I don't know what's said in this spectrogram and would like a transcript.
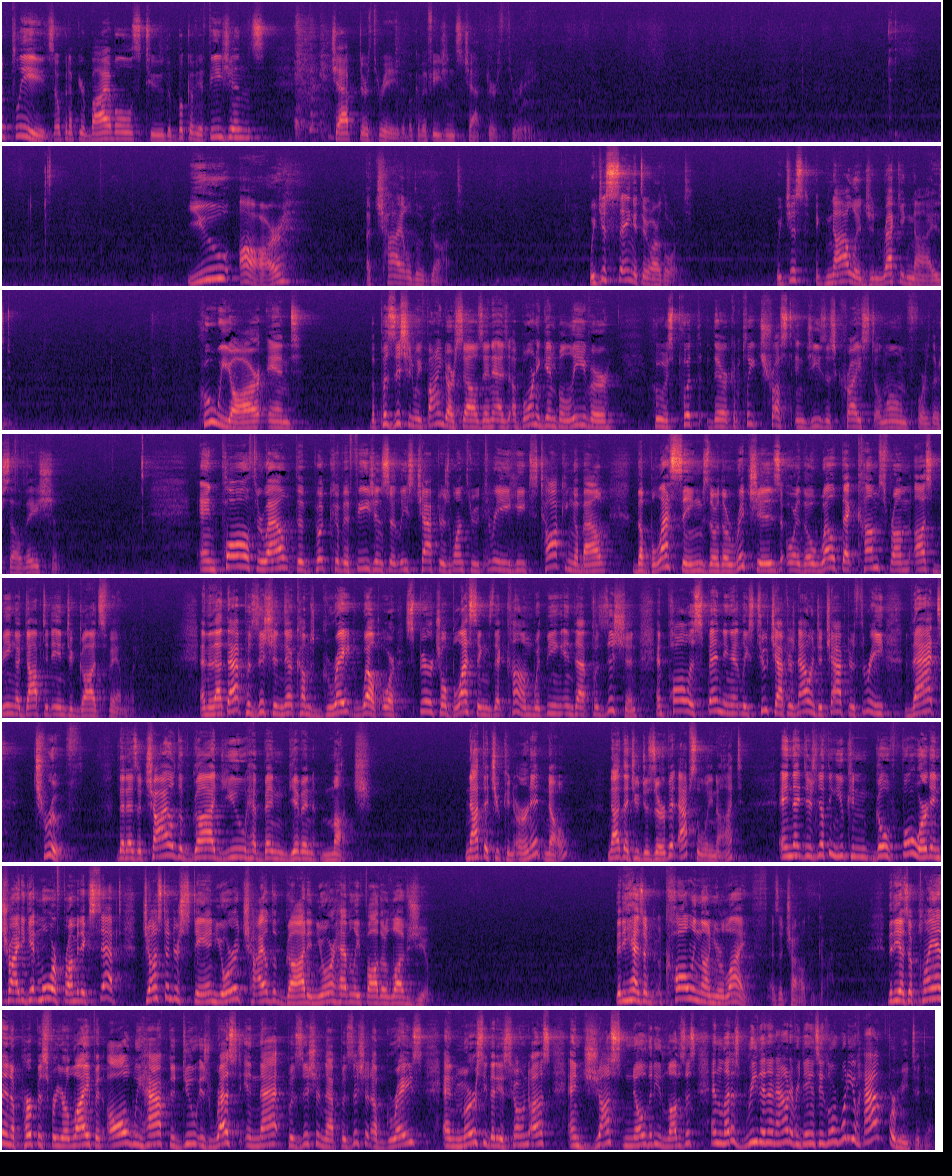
would please open up your Bibles to the book of Ephesians, chapter 3. The book of Ephesians, chapter 3. You are a child of God. We just sang it to our Lord. We just acknowledge and recognized who we are and the position we find ourselves in as a born again believer who has put their complete trust in Jesus Christ alone for their salvation. And Paul, throughout the book of Ephesians, at least chapters 1 through 3, he's talking about the blessings or the riches or the wealth that comes from us being adopted into God's family. And that at that position, there comes great wealth or spiritual blessings that come with being in that position. And Paul is spending at least two chapters now into chapter three that truth that as a child of God, you have been given much. Not that you can earn it, no. Not that you deserve it, absolutely not and that there's nothing you can go forward and try to get more from it except just understand you're a child of God and your Heavenly Father loves you. That He has a calling on your life as a child of God that He has a plan and a purpose for your life, and all we have to do is rest in that position, that position of grace and mercy that He has shown us, and just know that He loves us, and let us breathe in and out every day and say, Lord, what do you have for me today?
